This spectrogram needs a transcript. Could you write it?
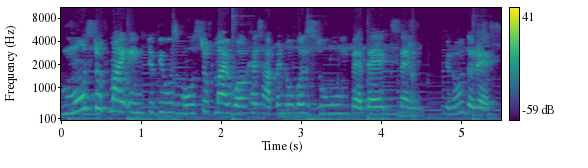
most of my interviews, most of my work has happened over Zoom, WebEx, and you know the rest.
